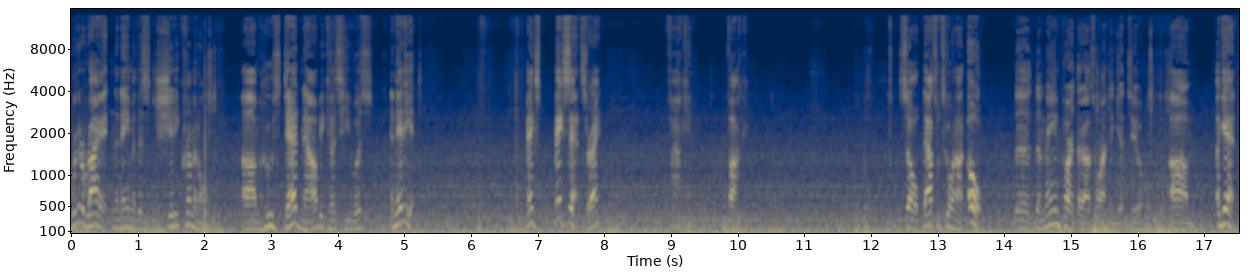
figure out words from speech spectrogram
We're gonna riot in the name of this shitty criminal um, who's dead now because he was an idiot. Makes makes sense, right? Fucking fuck. So that's what's going on. Oh, the the main part that I was wanting to get to. Um, again,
